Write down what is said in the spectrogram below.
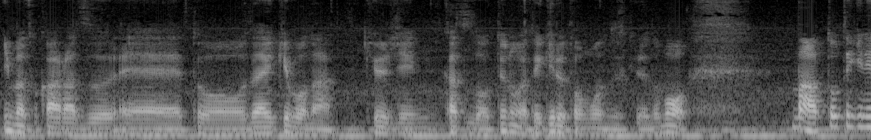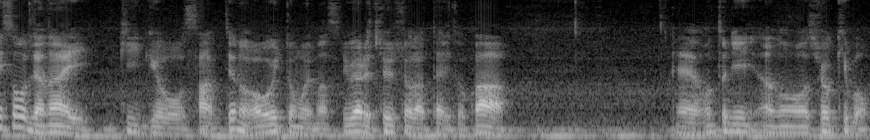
今と変わらず、えっ、ー、と、大規模な求人活動っていうのができると思うんですけれども、まあ圧倒的にそうじゃない企業さんっていうのが多いと思います。いわゆる中小だったりとか、えー、本当にあの小規模、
